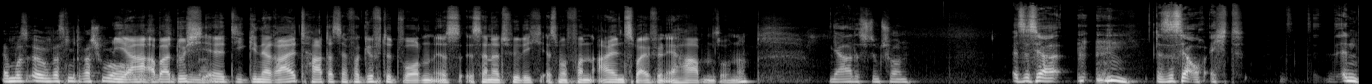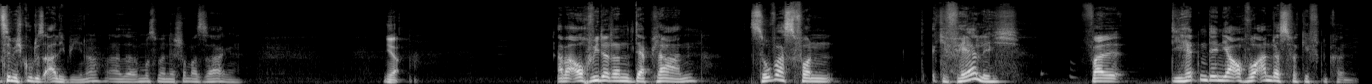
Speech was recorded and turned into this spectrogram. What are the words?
Er muss irgendwas mit Raschur. Ja, so aber durch äh, die Generaltat, dass er vergiftet worden ist, ist er natürlich erstmal von allen Zweifeln erhaben, so, ne? Ja, das stimmt schon. Es ist ja, es ist ja auch echt ein ziemlich gutes Alibi, ne? Also muss man ja schon mal sagen. Ja. Aber auch wieder dann der Plan, sowas von gefährlich, weil die hätten den ja auch woanders vergiften können.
